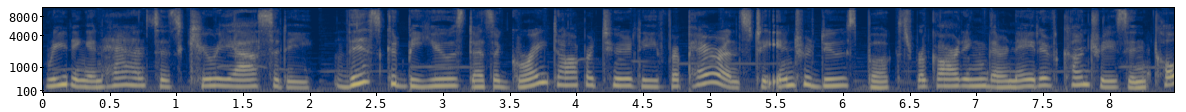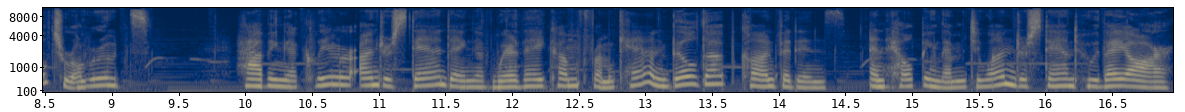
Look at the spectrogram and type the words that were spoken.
Reading enhances curiosity. This could be used as a great opportunity for parents to introduce books regarding their native countries and cultural roots. Having a clear understanding of where they come from can build up confidence and helping them to understand who they are,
